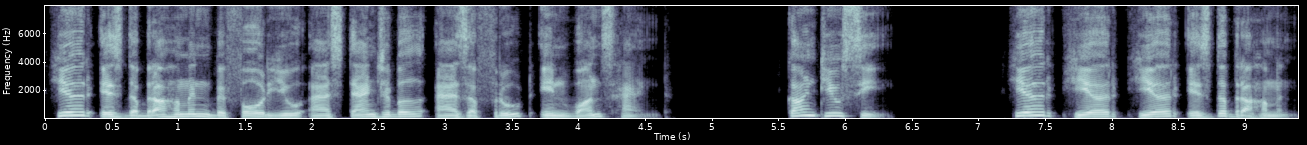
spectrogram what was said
Here is the Brahman before you as tangible as a fruit in one's hand. Can't you see? Here, here, here is the Brahman.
